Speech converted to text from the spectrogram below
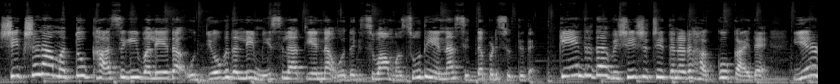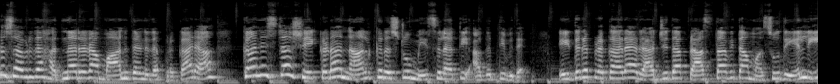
ಶಿಕ್ಷಣ ಮತ್ತು ಖಾಸಗಿ ವಲಯದ ಉದ್ಯೋಗದಲ್ಲಿ ಮೀಸಲಾತಿಯನ್ನ ಒದಗಿಸುವ ಮಸೂದೆಯನ್ನ ಸಿದ್ಧಪಡಿಸುತ್ತಿದೆ. ಕೇಂದ್ರದ ವಿಶೇಷ ಚೇತನರ ಹಕ್ಕು ಕಾಯ್ದೆ ಎರಡು ಸಾವಿರದ ಹದಿನಾರರ ಮಾನದಂಡದ ಪ್ರಕಾರ ಕನಿಷ್ಠ ಶೇಕಡಾ ನಾಲ್ಕರಷ್ಟು ಮೀಸಲಾತಿ ಅಗತ್ಯವಿದೆ. ಇದರ ಪ್ರಕಾರ ರಾಜ್ಯದ ಪ್ರಾಸ್ತಾವಿತ ಮಸೂದೆಯಲ್ಲಿ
